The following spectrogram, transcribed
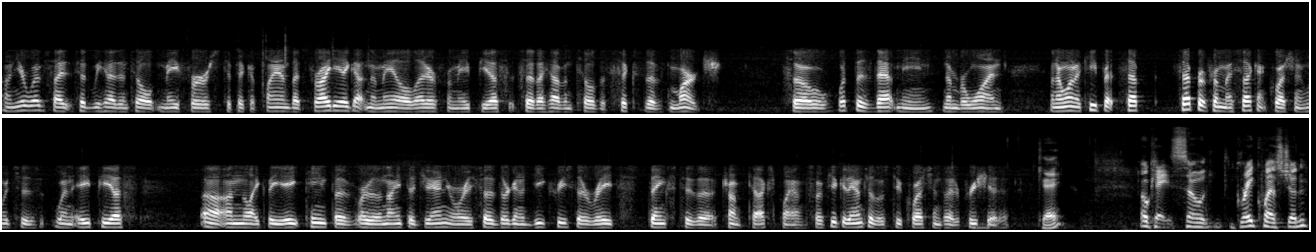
on your website it said we had until May 1st to pick a plan, but Friday I got in the mail a letter from APS that said I have until the 6th of March. So what does that mean? Number one, and I want to keep it sep- separate from my second question, which is when APS uh, on like the 18th of or the 9th of January said they're going to decrease their rates thanks to the Trump tax plan. So if you could answer those two questions, I'd appreciate it. Okay. Okay, so great question.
